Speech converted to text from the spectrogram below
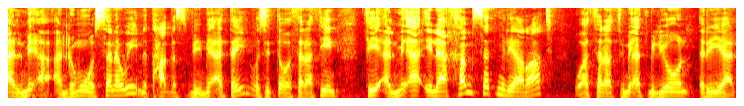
المئة. النمو السنوي نتحدث ب 236 في المئة إلى خمسة مليارات و300 مليون ريال.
